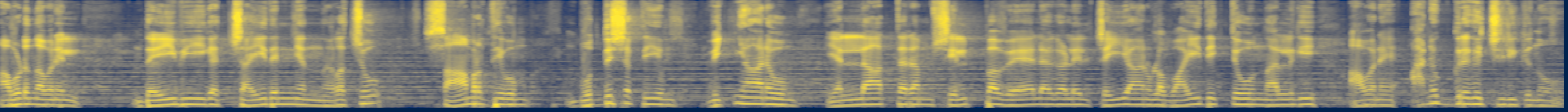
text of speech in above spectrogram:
അവിടുന്ന് അവനിൽ ദൈവീക ചൈതന്യം നിറച്ചു സാമർഥ്യവും ബുദ്ധിശക്തിയും വിജ്ഞാനവും എല്ലാത്തരം ശില്പവേലകളിൽ ചെയ്യാനുള്ള വൈദഗ്ധ്യവും നൽകി അവനെ അനുഗ്രഹിച്ചിരിക്കുന്നു.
